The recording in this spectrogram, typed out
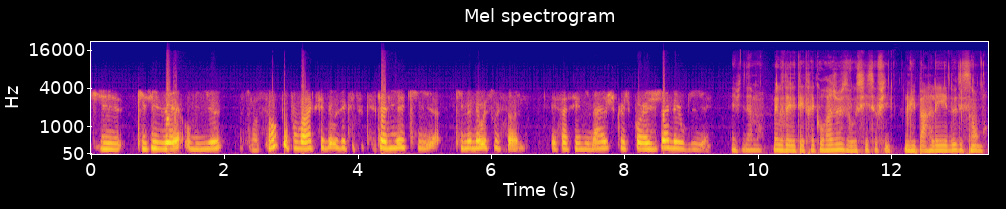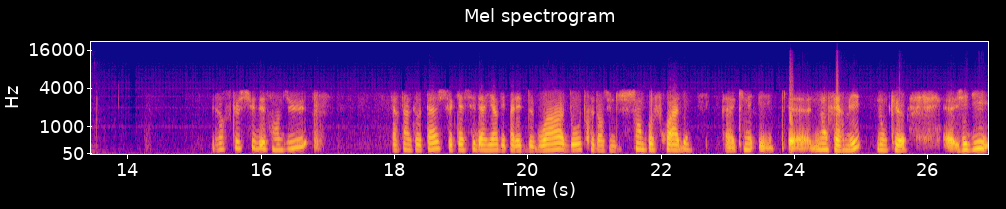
qui, qui vivait au milieu de son sang pour pouvoir accéder aux escaliers qui, qui menaient au sous-sol. Et ça, c'est une image que je pourrais jamais oublier. Évidemment. Mais vous avez été très courageuse, vous aussi, Sophie, de lui parler et de descendre. Lorsque je suis descendue, Certains otages se cachaient derrière des palettes de bois, d'autres dans une chambre froide euh, qui euh, non fermée. Donc, euh, j'ai dit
